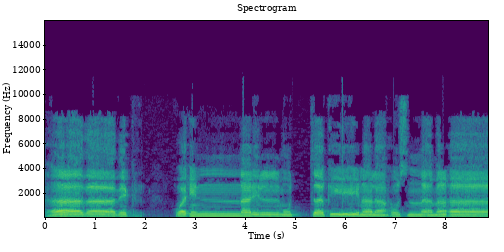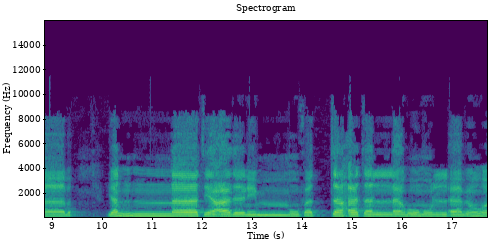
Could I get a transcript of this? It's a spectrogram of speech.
هذا ذكر وإن للمتقين لحسن مآب. جنات عدن مفتحة لهم الأبواب.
